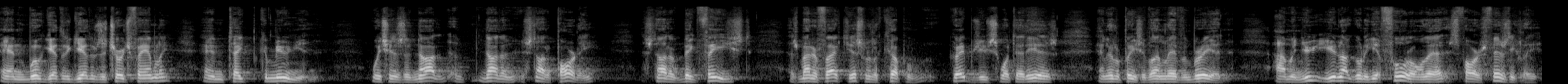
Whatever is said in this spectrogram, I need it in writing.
And we'll gather together as a church family and take communion, which is not, not a, it's not a party. It's not a big feast. As a matter of fact, just with a cup of grape juice, what that is, and a little piece of unleavened bread. I mean, you, you're not going to get full on that as far as physically,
